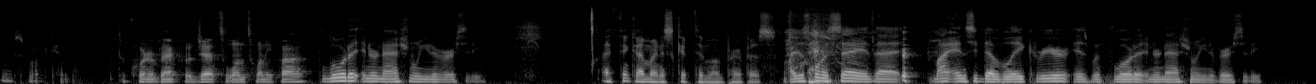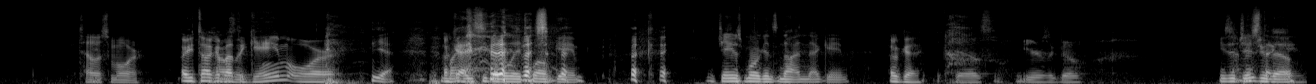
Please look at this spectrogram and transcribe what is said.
James Morgan. The quarterback for Jets, 125. Florida International University. I think I might have skipped him on purpose. I just want to say that my NCAA career is with Florida International University. Tell us more. Are you talking How's about the game or? yeah, my Okay. NCAA 12 game. okay. James Morgan's not in that game. Okay. Yes, years ago. He's a I missed ginger though. game.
